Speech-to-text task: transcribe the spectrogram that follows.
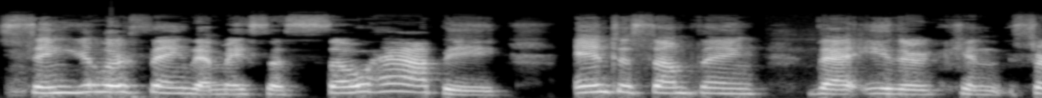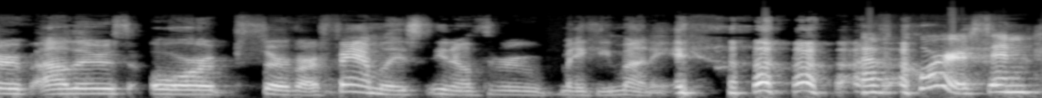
singular thing that makes us so happy into something that either can serve others or serve our families you know through making money. Of course. And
